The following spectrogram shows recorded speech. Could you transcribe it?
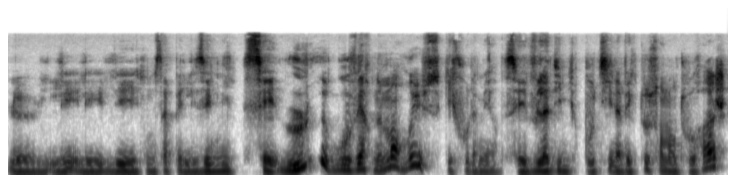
le les les les comment s'appelle? Les ennemis. C'est le gouvernement russe qui fout la merde. C'est Vladimir Poutine avec tout son entourage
